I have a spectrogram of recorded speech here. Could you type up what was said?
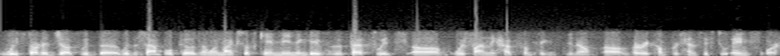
we started just with the with the sample codes, and when Microsoft came in and gave us the test suites, uh, we finally had something you know uh, very comprehensive to aim for,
